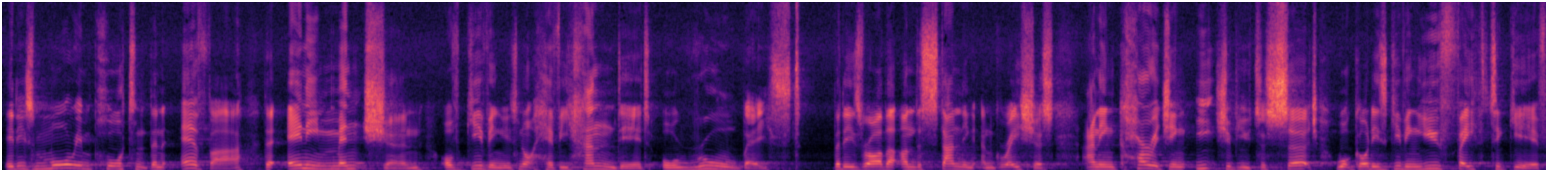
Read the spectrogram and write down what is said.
it is more important than ever that any mention of giving is not heavy handed or rule based, but is rather understanding and gracious and encouraging each of you to search what God is giving you faith to give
